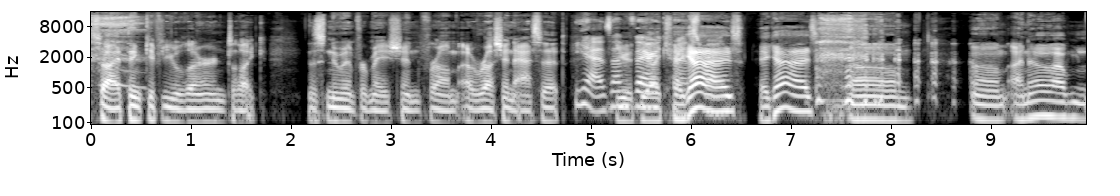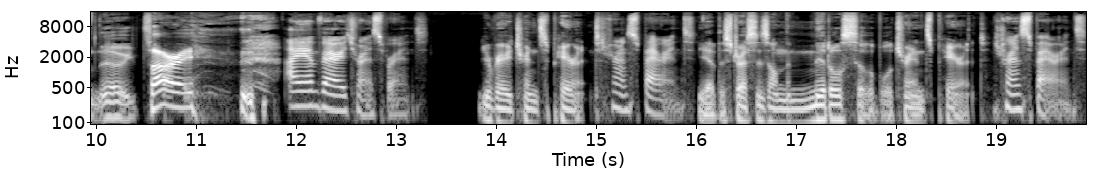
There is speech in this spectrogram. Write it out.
So I think if you learned like this new information from a Russian asset, Yes, I'm you'd be very like, "Hey guys, hey guys, um, um, I know I'm uh, sorry." I am very transparent. You're very transparent. Transparent. Yeah, the stress is on the middle syllable, transparent. Transparent.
